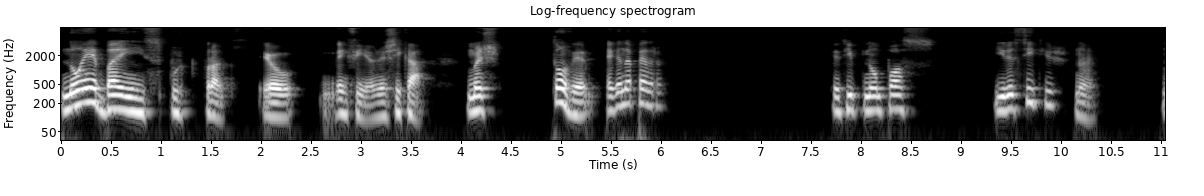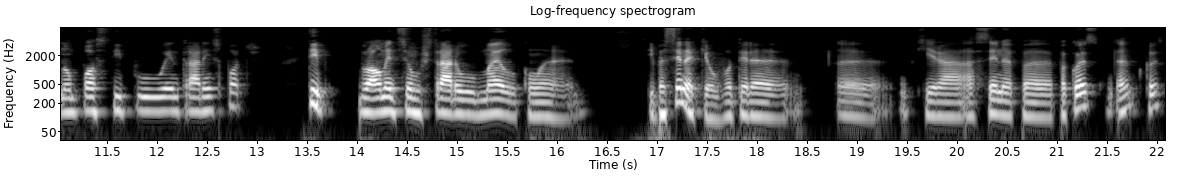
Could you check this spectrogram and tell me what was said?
Não é bem isso, porque, pronto, eu, enfim, eu nasci cá. Mas, estão a ver, é grande pedra. Eu, tipo, não posso ir a sítios, não é? Não posso, tipo, entrar em spots. Tipo, provavelmente se eu mostrar o mail com a. Tipo, a cena que eu vou ter a, uh, que ir à, à cena para pa coisa, coisa,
